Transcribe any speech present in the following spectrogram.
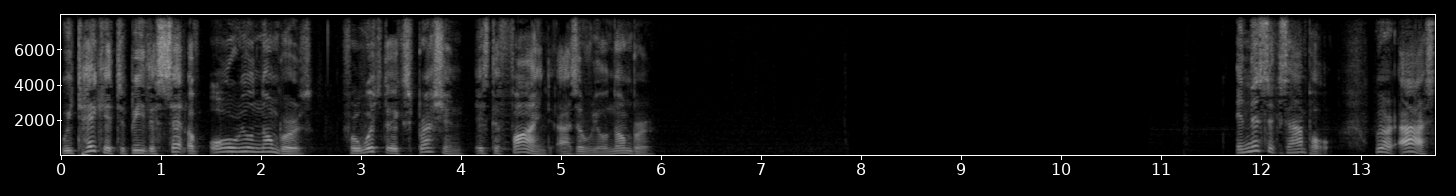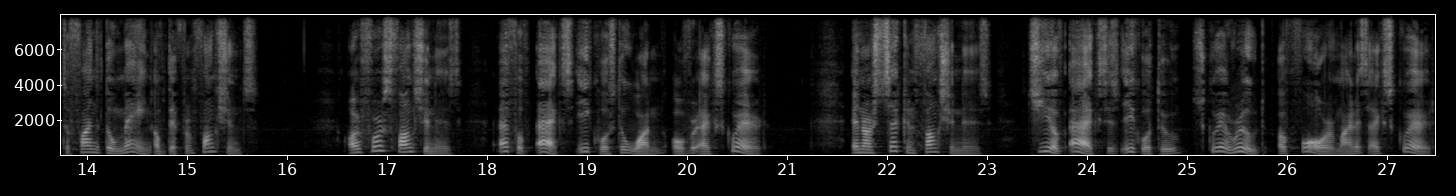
We take it to be the set of all real numbers for which the expression is defined as a real number. In this example, we are asked to find the domain of different functions. Our first function is f of x equals to 1 over x squared. And our second function is g of x is equal to square root of 4 minus x squared.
